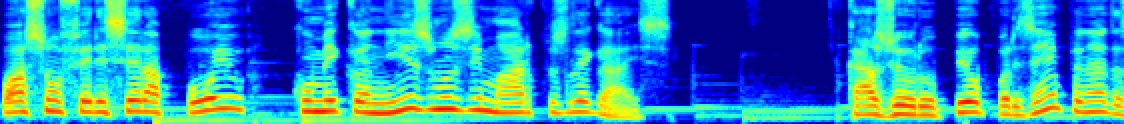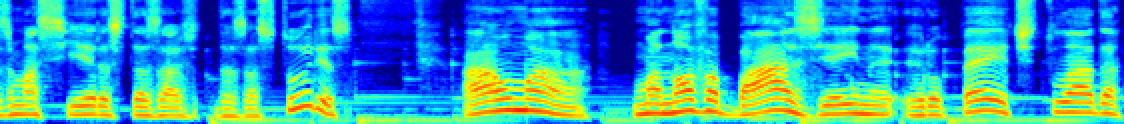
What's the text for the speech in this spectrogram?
possam oferecer apoio com mecanismos e marcos legais caso europeu, por exemplo, né, das macieiras das, das Astúrias, há uma, uma nova base aí na, europeia titulada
